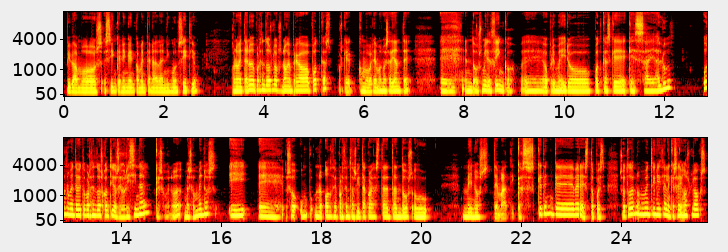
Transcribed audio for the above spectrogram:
vivamos sin que ninguén comente nada en ningún sitio. O 99% dos blogs non empregaba o podcast, porque, como veremos máis adiante, eh, en 2005 eh, o primeiro podcast que, que sae a luz, un 98% dos contidos é original, que son bueno, máis ou menos, e eh, só so un, un 11% das bitácoras tratan dous ou menos temáticas. Que ten que ver isto? Pois, sobre todo no momento inicial en que saían os blogs,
